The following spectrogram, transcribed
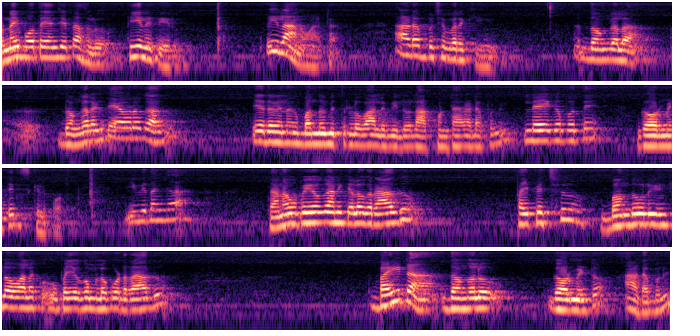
ఉన్నాయి పోతాయని చెప్పి అసలు తీయని తీరు. ఇలా అనమాట ఆ డబ్బు చివరికి దొంగల దొంగలంటే ఎవరో కాదు. ఏదో విధంగా బంధుమిత్రులు వాళ్ళు వీళ్ళు లాక్కుంటారు ఆ డబ్బుని లేకపోతే గవర్నమెంటే తీసుకెళ్ళిపోతుంది. ఈ విధంగా తన ఉపయోగానికి ఎలాగో రాదు. పైపెచ్చు బంధువులు ఇంట్లో వాళ్ళకు ఉపయోగంలో కూడా రాదు. బయట దొంగలు గవర్నమెంట్ ఆ డబ్బుని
